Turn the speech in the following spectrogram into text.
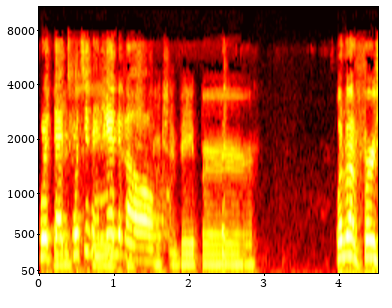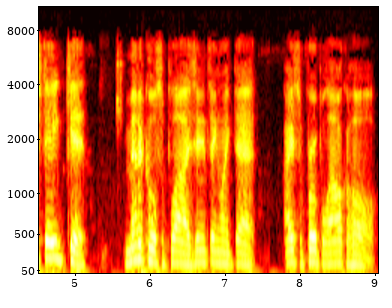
With that twitching hand and all. Construction paper. What about first aid kit? Medical supplies, anything like that? Isopropyl alcohol.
